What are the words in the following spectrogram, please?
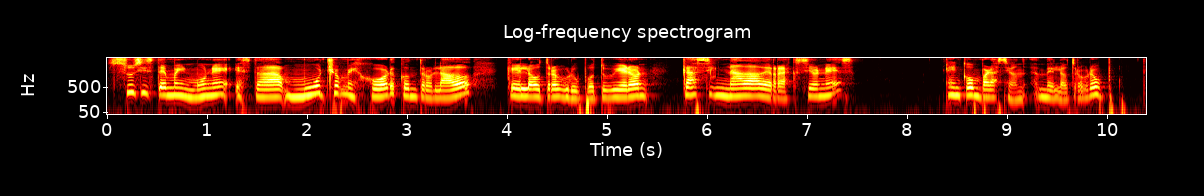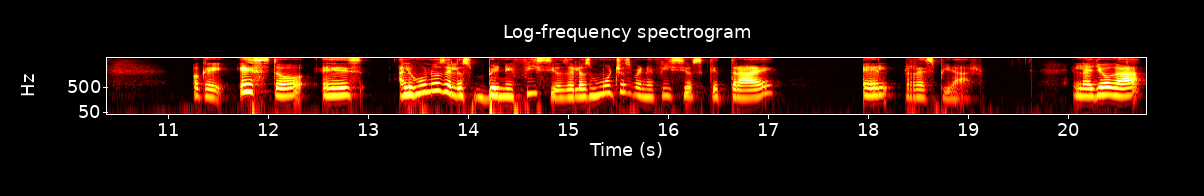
su sistema inmune está mucho mejor controlado que el otro grupo. Tuvieron casi nada de reacciones en comparación del otro grupo. Ok, esto es algunos de los beneficios, de los muchos beneficios que trae el respirar. En la yoga,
